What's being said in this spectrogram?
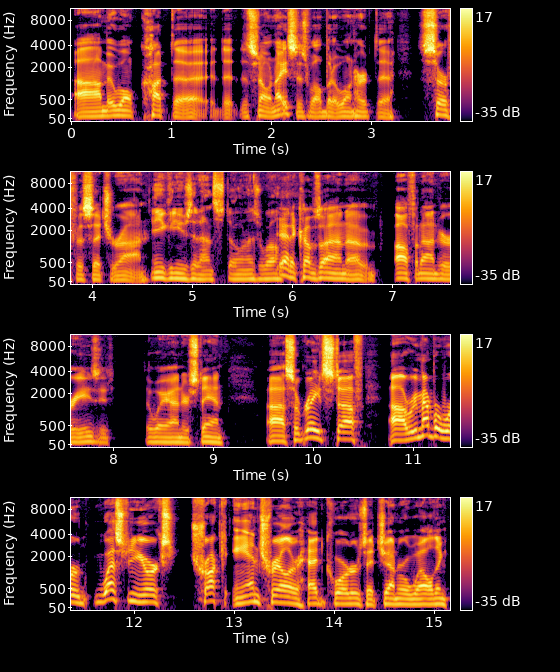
Um, it won't cut the, the the snow and ice as well, but it won't hurt the surface that you're on. And you can use it on stone as well. Yeah, and it comes on uh, off and on very easy, the way I understand. Uh, so great stuff. Uh, remember, we're Western New York's truck and trailer headquarters at General Welding.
